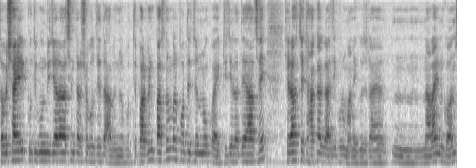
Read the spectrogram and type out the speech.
তবে শারীরিক প্রতিবন্ধী যারা আছেন, তারা সকল জেলাতে আবেদন করতে পারবেন। পাঁচ নম্বর পদের জন্য কয়েকটি জেলা দেওয়া আছে। সেটা হচ্ছে ঢাকা, গাজীপুর, মানিকগঞ্জ নারায়ণগঞ্জ,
